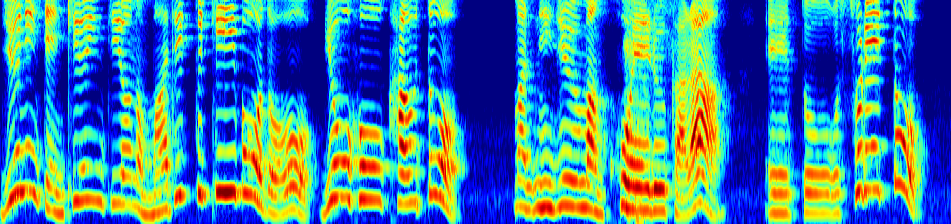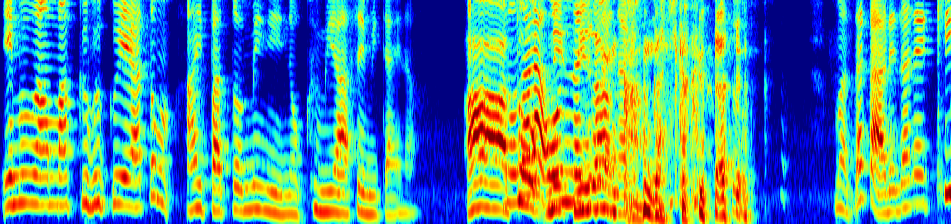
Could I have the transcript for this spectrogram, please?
12.9インチ用のマジックキーボードを両方買うと、まあ20万超えるから、えっと、それと M1MacBook Air と iPad mini の組み合わせみたいな。あーと、ね、値段感が近くなる。まあ、だからあれだね、キー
